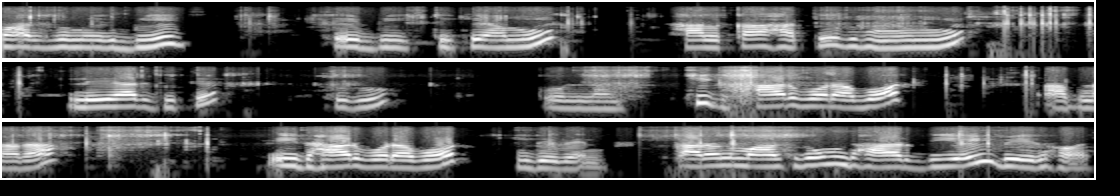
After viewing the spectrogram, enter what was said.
মাশরুমের বীজ, সেই বীজটিকে আমি হালকা হাতে ভেঙে নিয়ে লেয়ার দিতে শুরু করলাম। ঠিক ধার বরাবর আপনারা এই ধার বরাবর দেবেন, কারণ মাশরুম ধার দিয়েই বের হয়।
